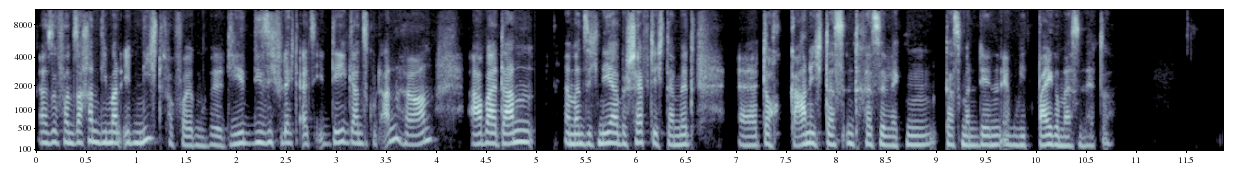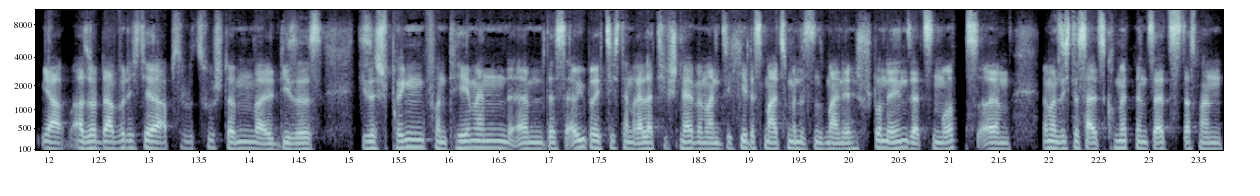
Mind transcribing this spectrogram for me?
Also von Sachen, die man eben nicht verfolgen will, die, die sich vielleicht als Idee ganz gut anhören, aber dann, wenn man sich näher beschäftigt damit, äh, doch gar nicht das Interesse wecken, dass man denen irgendwie beigemessen hätte ja, also da würde ich dir absolut zustimmen, weil dieses, dieses Springen von Themen, ähm, das erübrigt sich dann relativ schnell, wenn man sich jedes Mal zumindest mal eine Stunde hinsetzen muss. Ähm, wenn man sich das als Commitment setzt, dass man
